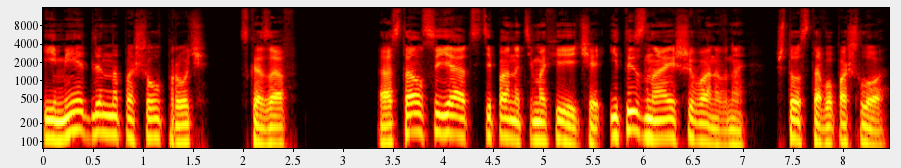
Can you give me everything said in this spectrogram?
и медленно пошел прочь, сказав, «Остался я от Степана Тимофеевича, и ты знаешь, Ивановна, что с того пошло».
